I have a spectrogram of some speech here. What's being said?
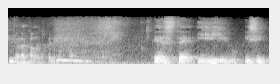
Yo lo acabo de experimentar. Este, y, y sí,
